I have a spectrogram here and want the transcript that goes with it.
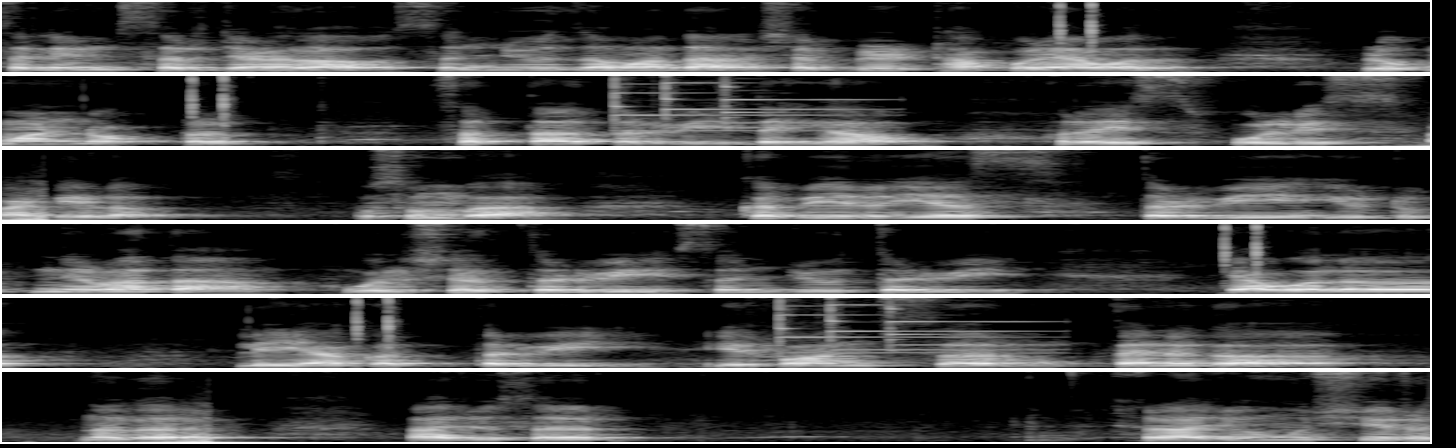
Salim sir Jalgaon Sanju Jamadar Shabbir Thakur Yawal Lukman doctor Sattar Tadvi Dahigaon Rais police Patil Kusumba Kabir S Tadvi YouTube निर्माता Gulshar Tadvi Sanju Tadvi Yawal Liyakat Tadvi Irfan sir Muktainagar Nagar Raju sir Raju Mushir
